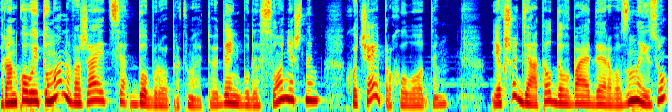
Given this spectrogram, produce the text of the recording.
Ранковий туман вважається доброю прикметою. День буде сонячним, хоча й прохолодним. Якщо дятел довбає дерево знизу,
